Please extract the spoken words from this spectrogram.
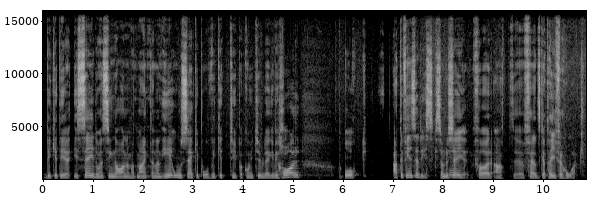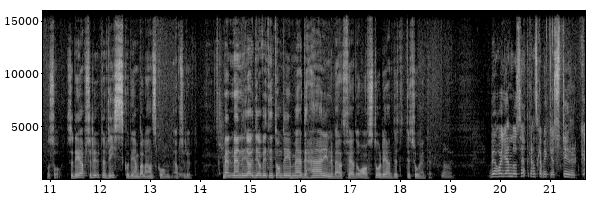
vilket är i sig då en signal om att marknaden är osäker på vilket typ av konjunkturläge vi har. Och att det finns en risk som du mm. säger, för att eh, Fed ska ta i för hårt. Och så. så det är absolut en risk och det är en balansgång. Absolut. Men, men jag, jag, vet inte om det, med det här innebär att Fed avstår. Det, det, det tror jag inte. Nej. Vi har ju ändå sett ganska mycket styrka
